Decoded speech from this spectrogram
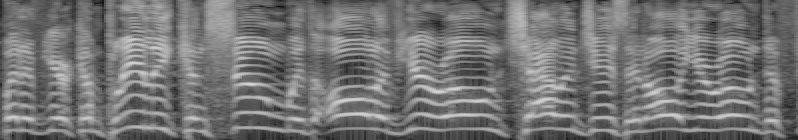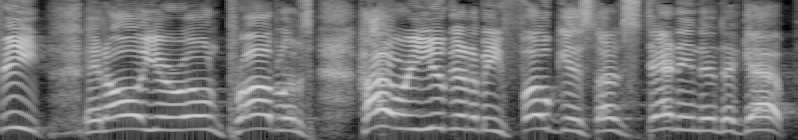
but if you're completely consumed with all of your own challenges and all your own defeat and all your own problems, how are you going to be focused on standing in the gap?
